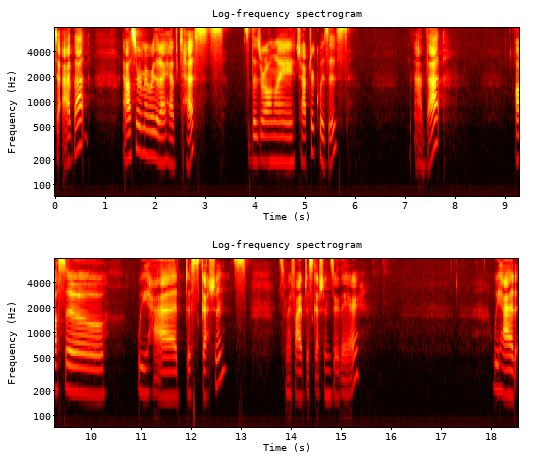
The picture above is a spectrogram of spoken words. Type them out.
to add that. I also remember that I have tests. So those are all my chapter quizzes add that. Also, we had discussions. So my five discussions are there. We had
